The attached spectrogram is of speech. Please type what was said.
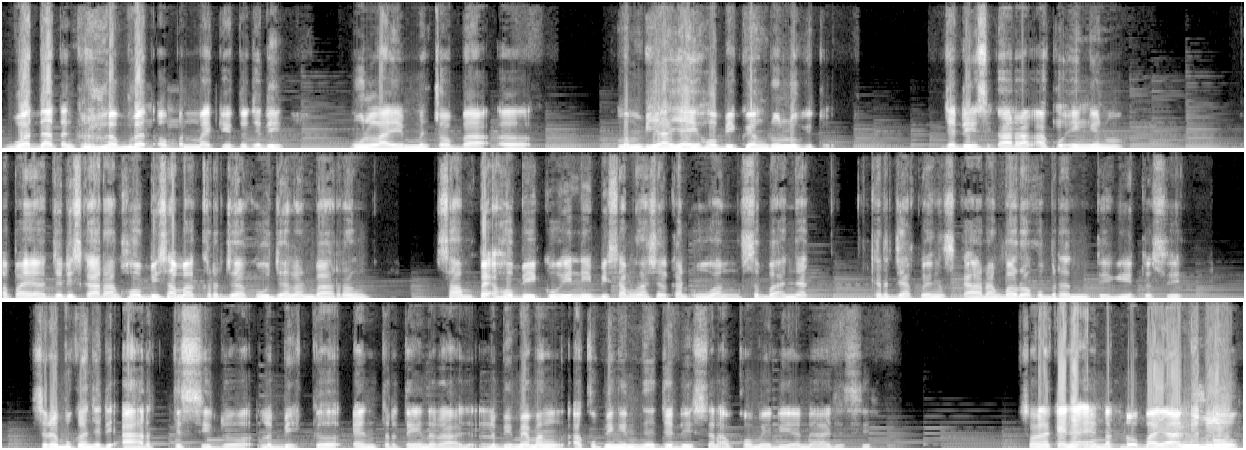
buat datang ke rumah buat Mhm. open mic itu. Jadi mulai mencoba eh, membiayai hobiku yang dulu gitu. Jadi sekarang aku Mhm. ingin apa ya jadi sekarang hobi sama kerjaku jalan bareng sampai hobiku ini bisa menghasilkan uang sebanyak kerjaku yang sekarang baru aku berhenti gitu sih. Sebenarnya bukan jadi artis sih do. Lebih ke entertainer aja. Lebih memang aku pinginnya jadi stand up comedian aja sih. Soalnya kayaknya enak dok bayangin lo.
